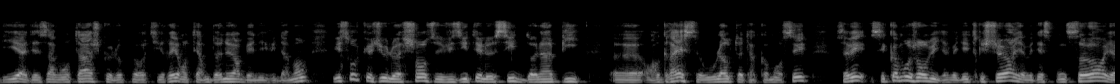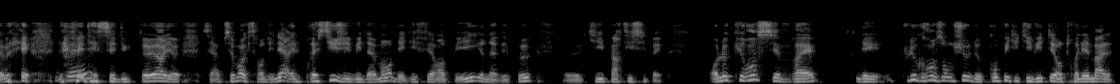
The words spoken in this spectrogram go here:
liés à des avantages que l'on peut retirer en termes d'honneur, bien évidemment. Il se trouve que j'ai eu la chance de visiter le site d'Olympie euh, en Grèce, où là où tu as commencé. Vous savez, c'est comme aujourd'hui. Il y avait des tricheurs, il y avait des sponsors, il y avait, des séducteurs. C'est absolument extraordinaire. Et le prestige, évidemment, des différents pays, il y en avait peu euh, qui y participaient. En l'occurrence, c'est vrai, les plus grands enjeux de compétitivité entre les mâles,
